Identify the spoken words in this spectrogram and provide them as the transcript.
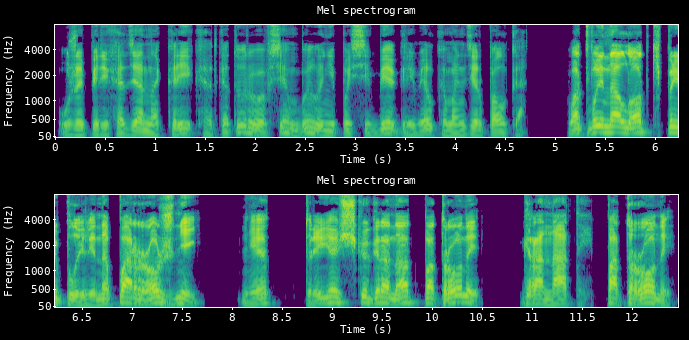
Уже переходя на крик, от которого всем было не по себе, гремел командир полка. «Вот вы на лодке приплыли, на порожней! Нет, три ящика гранат, патроны. Гранаты, патроны,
